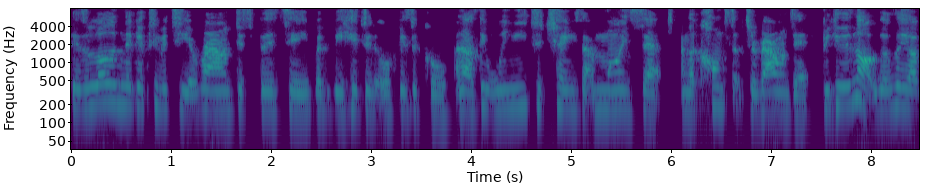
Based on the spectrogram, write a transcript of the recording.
there's a lot of negativity around disability, whether it be hidden or physical. And I think we need to change that mindset and the concept around it because it's not, they are,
